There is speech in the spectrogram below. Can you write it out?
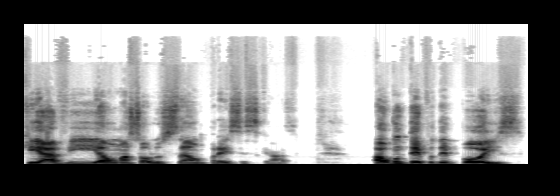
que havia uma solução para esses casos. Algum tempo depois,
